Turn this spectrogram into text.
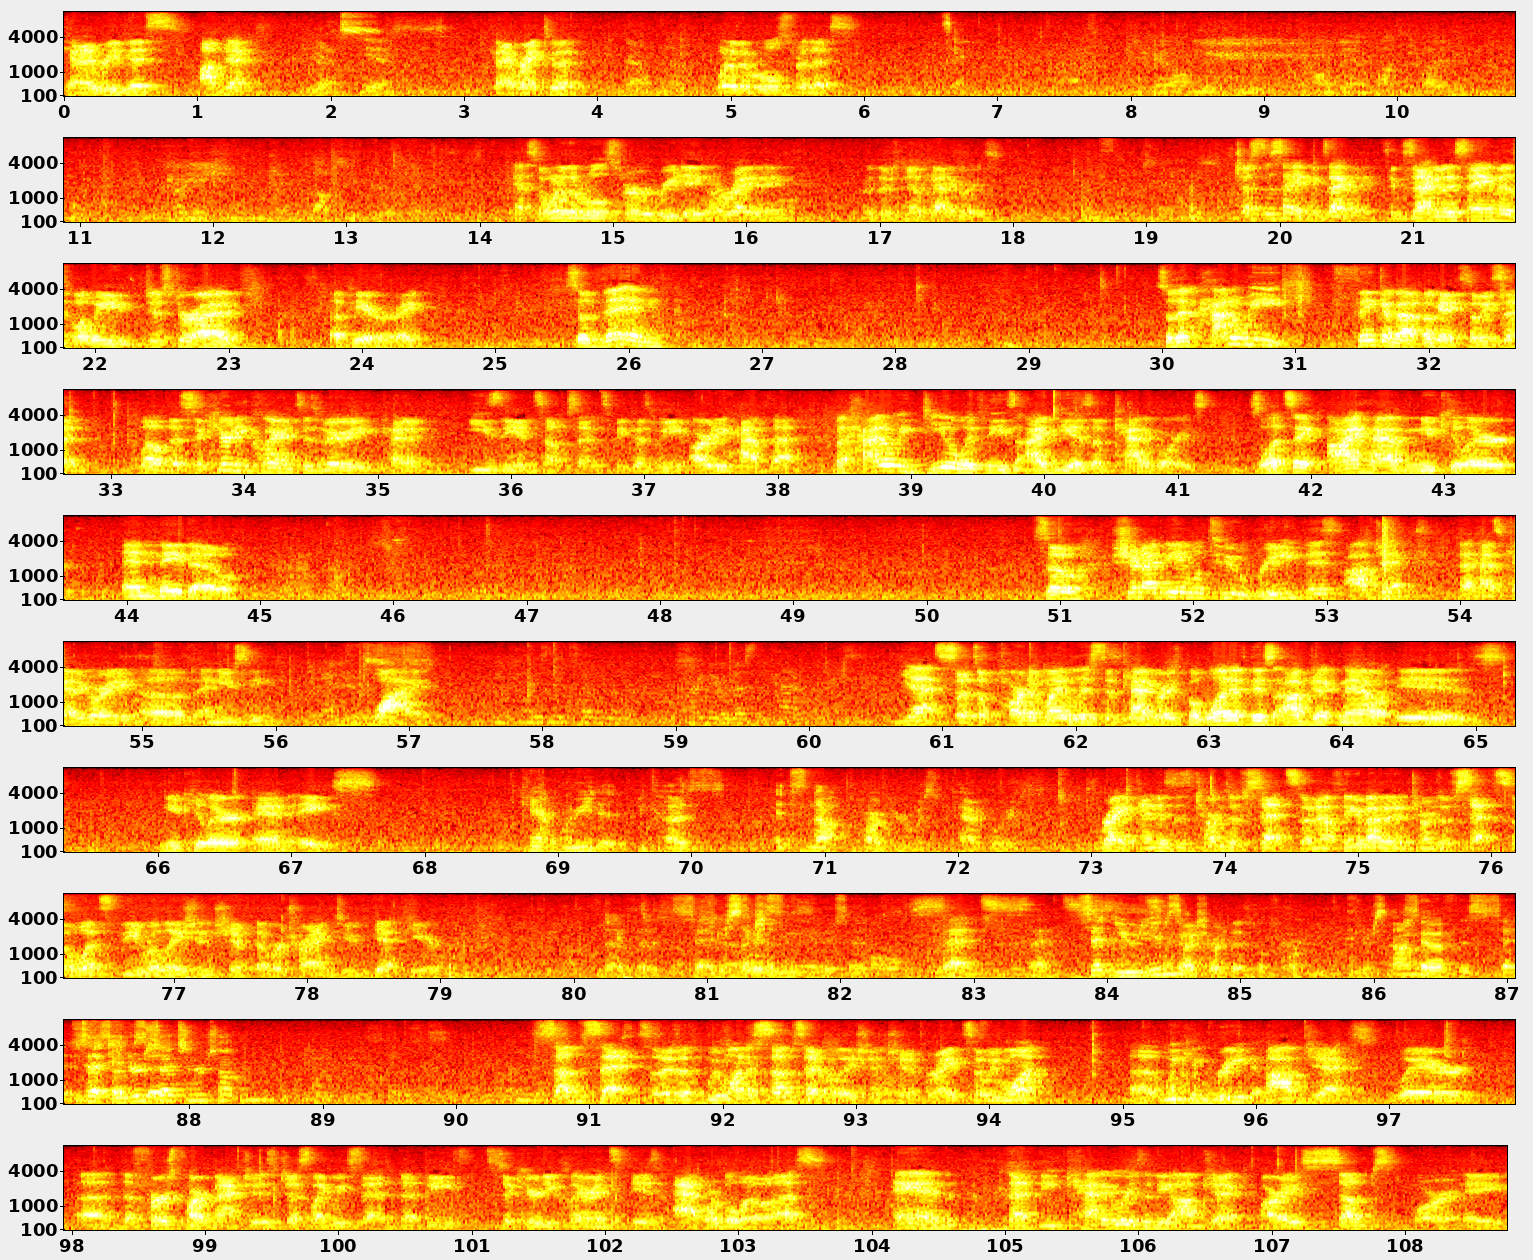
Can I read this object? Yes. Yes. Can I write to it? No. What are the rules for this? Same. You can only read only unclassified information in top secret or the Yeah, so what are the rules for reading or writing where there's no categories? Just the same, exactly. It's exactly the same as what we just derived up here, right? So then, so then how do we think about, okay, so we said, well, the security clearance is very kind of easy in some sense because we already have that. But how do we deal with these ideas of categories? So let's say I have nuclear and NATO. So should I be able to read this object that has category of NUC? Yes. Why? Because it's a part of your list of categories. Yes, so it's a part of my list of categories. But what if this object now is nuclear and ACE? Can't read it because it's not part of your list of categories. Right, and this is terms of sets. So now think about it in terms of sets. So what's the relationship that we're trying to get here? Get the set Intersection. intersection the other set. Sets. Sets. Set union? I know I've heard this before. Intersection. Um, so if this set is Set a subset, intersection or something? Subset. So there's a we want a subset relationship, right? So we want uh, we can read objects where uh, the first part matches, just like we said, that the security clearance is at or below us, and that the categories of the object are a subs or a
